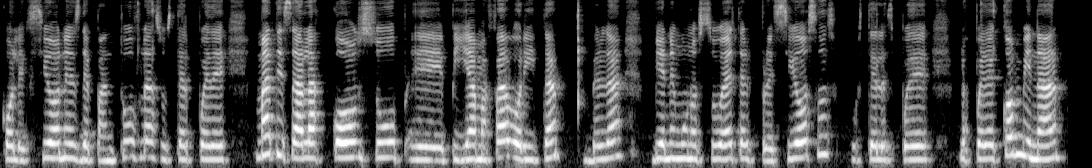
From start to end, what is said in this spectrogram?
colecciones de pantuflas, usted puede matizarlas con su eh, pijama favorita, ¿verdad? Vienen unos suéteres preciosos, usted les puede, los puede combinar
